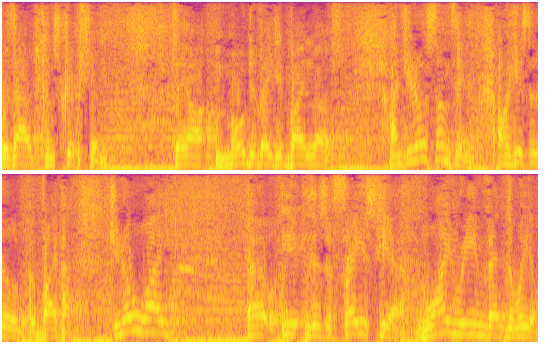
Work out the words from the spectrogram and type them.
without conscription. They are motivated by love. And you know something? Oh, here's a little bypass. Do you know why uh, there's a phrase here? Why reinvent the wheel?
